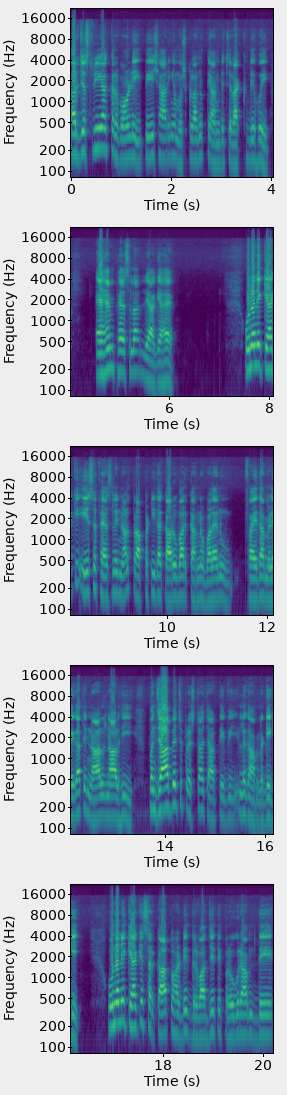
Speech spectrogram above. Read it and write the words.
ਰਜਿਸਟਰੀਆਂ ਕਰਵਾਉਣ ਲਈ ਪੇਸ਼ ਆ ਰਹੀਆਂ ਮੁਸ਼ਕਲਾਂ ਨੂੰ ਧਿਆਨ ਵਿੱਚ ਰੱਖਦੇ ਹੋਏ ਅਹਿਮ ਫੈਸਲਾ ਲਿਆ ਗਿਆ ਹੈ। ਉਹਨਾਂ ਨੇ ਕਿਹਾ ਕਿ ਇਸ ਫੈਸਲੇ ਨਾਲ ਪ੍ਰਾਪਰਟੀ ਦਾ ਕਾਰੋਬਾਰ ਕਰਨ ਵਾਲਿਆਂ ਨੂੰ ਫਾਇਦਾ ਮਿਲੇਗਾ ਤੇ ਨਾਲ-ਨਾਲ ਹੀ ਪੰਜਾਬ ਵਿੱਚ ਭ੍ਰਿਸ਼ਟਾਚਾਰ ਤੇ ਵੀ ਲਗਾਮ ਲੱਗੇਗੀ। ਉਹਨਾਂ ਨੇ ਕਿਹਾ ਕਿ ਸਰਕਾਰ ਤੁਹਾਡੇ ਦਰਵਾਜ਼ੇ ਤੇ ਪ੍ਰੋਗਰਾਮ ਦੇ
